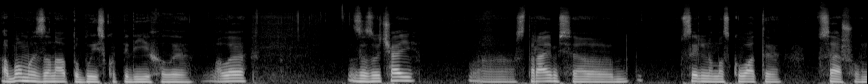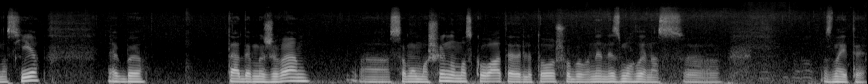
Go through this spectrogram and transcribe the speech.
Або ми занадто близько під'їхали. Але зазвичай е, стараємося сильно маскувати все, що в нас є. Якби те, де ми живемо, е, саму машину маскувати для того, щоб вони не змогли нас е, знайти.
